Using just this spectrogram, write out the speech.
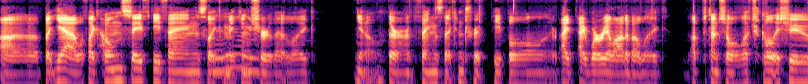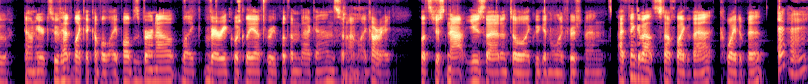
Uh, but yeah, with like home safety things, like making Mm. sure that like you know there aren't things that can trip people i i worry a lot about like a potential electrical issue down here because we've had like a couple light bulbs burn out like very quickly after we put them back in so i'm like all right let's just not use that until like we get an electrician in i think about stuff like that quite a bit Okay.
